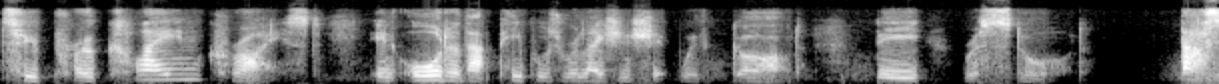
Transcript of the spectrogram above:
to proclaim Christ in order that people's relationship with God be restored. That's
